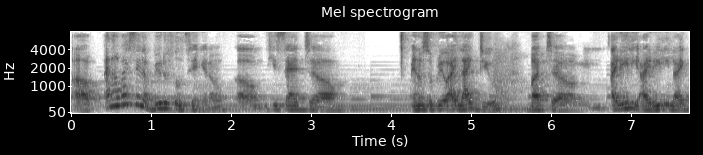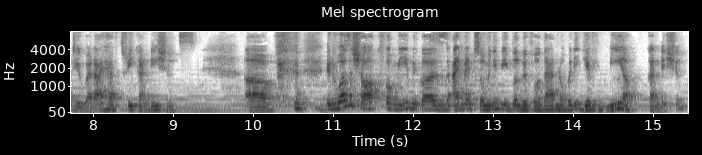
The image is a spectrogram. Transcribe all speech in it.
Uh, and I said a beautiful thing, you know, um, he said, um, you know, Supriyo, I liked you, but um, I really, I really liked you, but I have three conditions. Uh, it was a shock for me because I met so many people before that. Nobody gave me a condition.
